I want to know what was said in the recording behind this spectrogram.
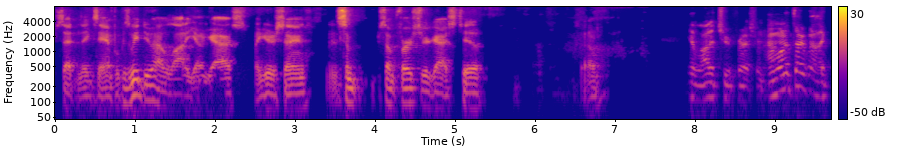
set an example because we do have a lot of young guys, like you're saying, some some first year guys too. So yeah, a lot of true freshmen. I want to talk about like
